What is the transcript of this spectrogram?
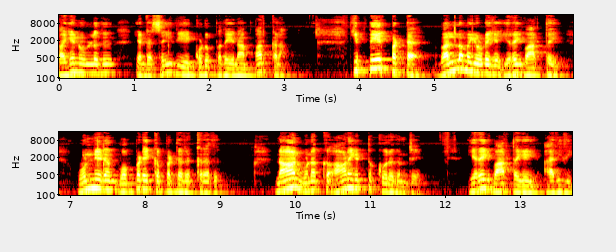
பயனுள்ளது என்ற செய்தியை கொடுப்பதை நாம் பார்க்கலாம். இப்பேற்பட்ட வல்லமையுடைய இறைவார்த்தை உன்னிடம் ஒப்படைக்கப்பட்டிருக்கிறது. நான் உனக்கு ஆணையிட்டு கூறுகின்றேன். இறை வார்த்தையை அறிவி.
